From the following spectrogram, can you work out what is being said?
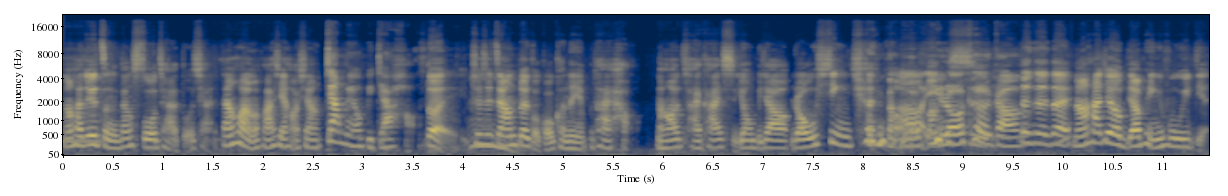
然后他就会整个这样缩起来躲起来。但后来我们发现好像。这样没有比较好。对，就是这样对狗狗可能也不太好，然后才开始用比较柔性劝导的哦方式，以柔克刚对对对，然后他就比较平复一点。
